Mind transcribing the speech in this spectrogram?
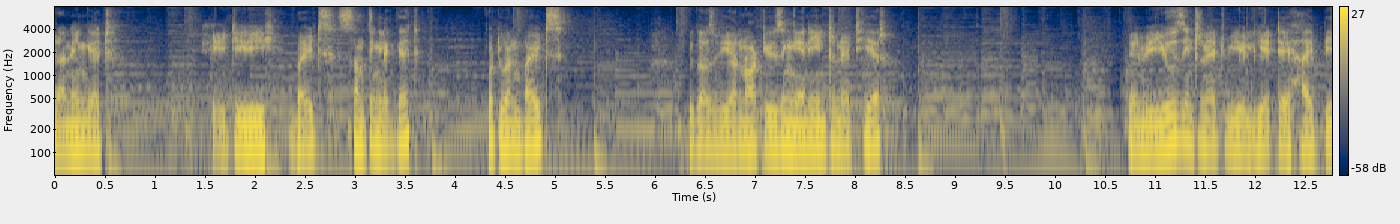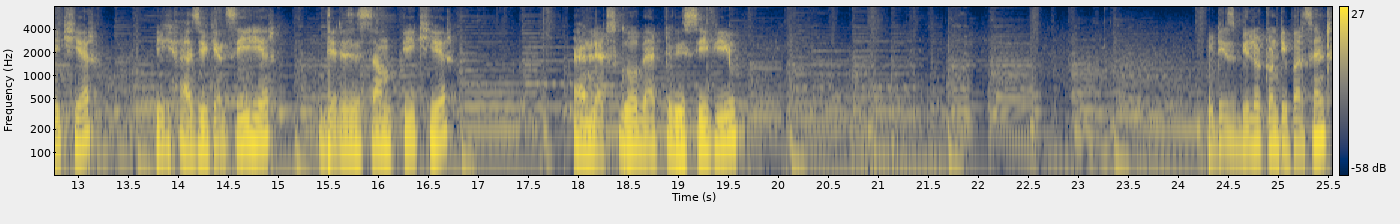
running at 80 bytes something like that 41 bytes because we are not using any internet here. When we use internet we will get a high peak here. As you can see here there is some peak here. And let's go back to the CPU it is below 20%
